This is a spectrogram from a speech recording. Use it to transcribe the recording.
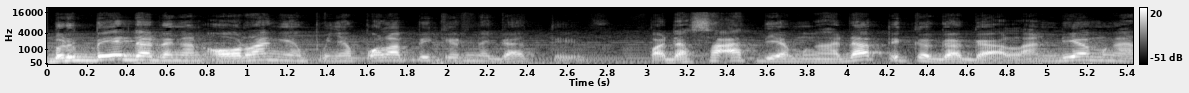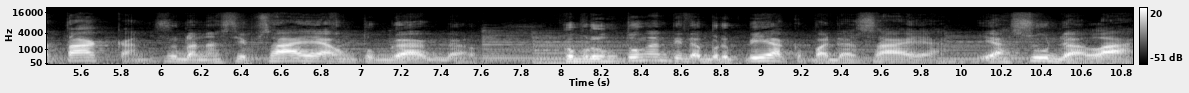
Berbeda dengan orang yang punya pola pikir negatif. Pada saat dia menghadapi kegagalan, dia mengatakan, "Sudah nasib saya untuk gagal. Keberuntungan tidak berpihak kepada saya. Ya sudahlah,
